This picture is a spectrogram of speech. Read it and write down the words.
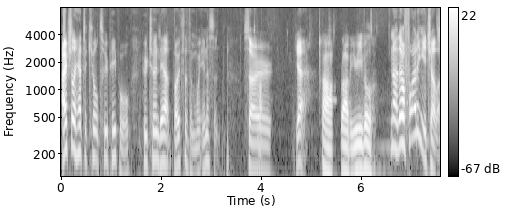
I actually had to kill two people who turned out both of them were innocent. So, yeah. Ah, Rob, you're evil. No, they were fighting each other.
